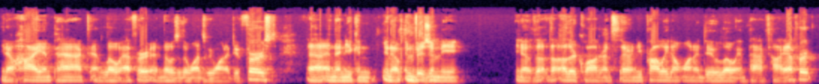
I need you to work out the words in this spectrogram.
you know, high impact and low effort, and those are the ones we want to do first. Uh, and then you can, you know, envision the, you know, the, the other quadrants there, and you probably don't want to do low impact, high effort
